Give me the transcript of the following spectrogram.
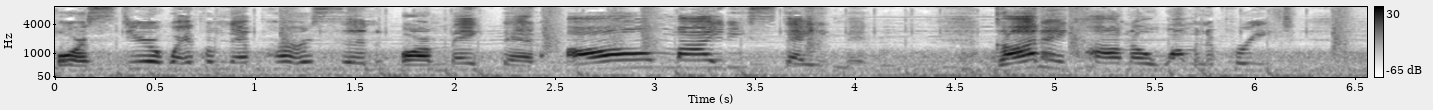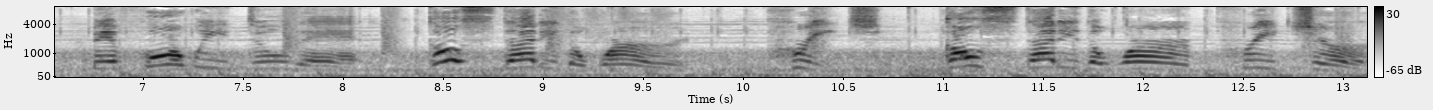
or steer away from that person or make that almighty statement, God ain't called no woman to preach. Before we do that, go study the word preach. Go study the word preacher.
